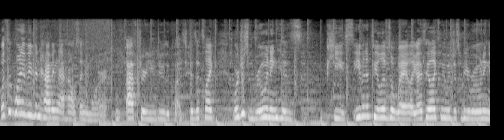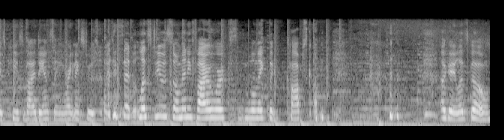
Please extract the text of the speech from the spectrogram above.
what's the point of even having that house anymore after you do the quest? Because it's like, we're just ruining his peace, even if he lives away. Like, I feel like we would just be ruining his peace by dancing right next to his place. I said, let's do so many fireworks, we'll make the cops come. okay, let's go.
